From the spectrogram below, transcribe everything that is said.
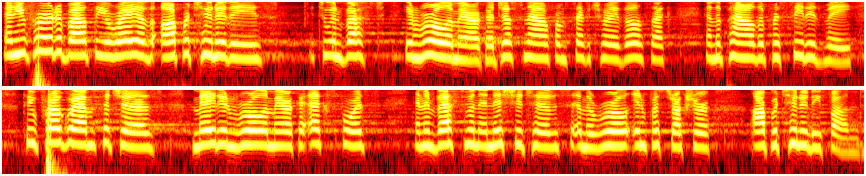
And you've heard about the array of opportunities to invest in rural America just now from Secretary Vilsack and the panel that preceded me through programs such as Made in Rural America Exports and investment initiatives and the Rural Infrastructure Opportunity Fund.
